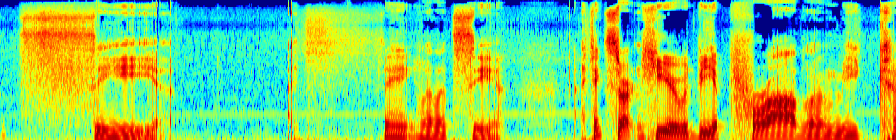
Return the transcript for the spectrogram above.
Let's see. I think, well, let's see. I think starting here would be a problem because,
